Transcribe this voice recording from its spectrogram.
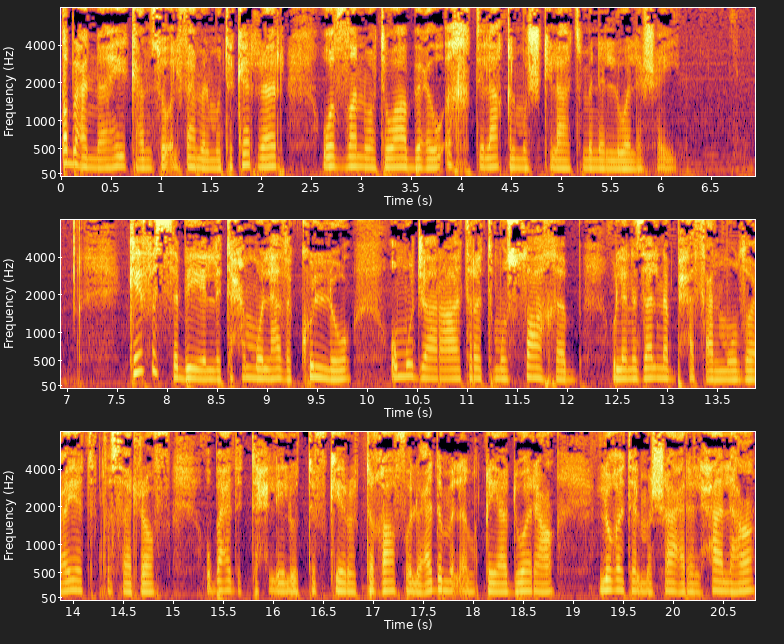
طبعا ناهيك عن سوء الفهم المتكرر والظن وتوابعه واختلاق المشكلات من الولا شيء. كيف السبيل لتحمل هذا كله ومجاراة رتمه الصاخب؟ ولا نزال نبحث عن موضوعية التصرف وبعد التحليل والتفكير والتغافل وعدم الانقياد وراء لغة المشاعر لحالها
